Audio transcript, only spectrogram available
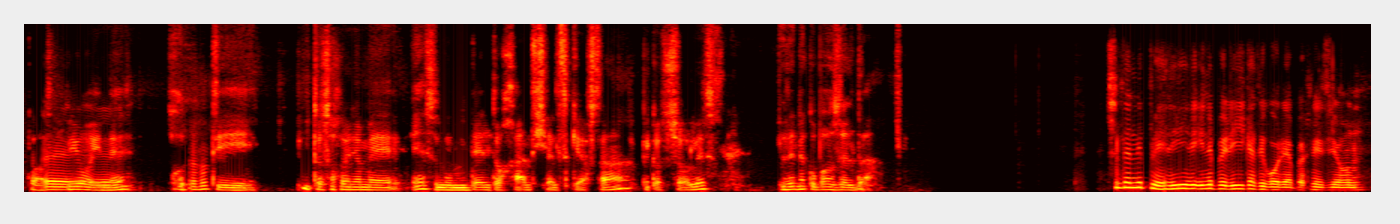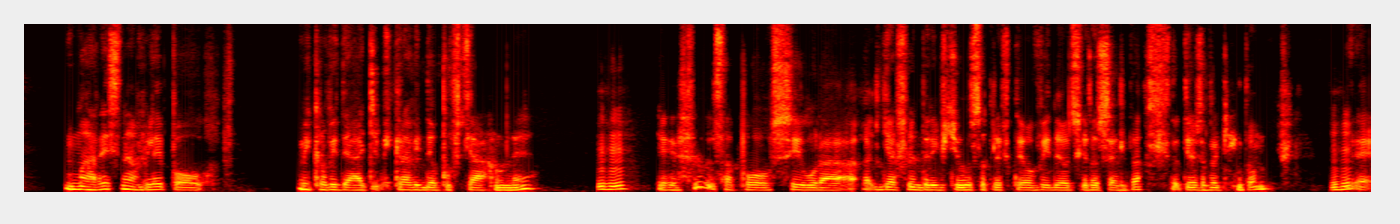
Το αστείο Ε, είναι αχα. ότι τόσα χρόνια με έστω με Nintendo handhelds και αυτά, με κονσόλες, δεν ακουμπάω Zelda. Zelda είναι περίεργη, είναι περίεργη κατηγορία παιχνιδιών. Μ' αρέσει να βλέπω μικρό βιντεάκι, μικρά βίντεο που φτιάχνουν Μμμ. Και θα πω σίγουρα girlfriend review στο τελευταίο βίντεο της για το Zelda, το Tears of the Kingdom. Μμμ. Ε,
